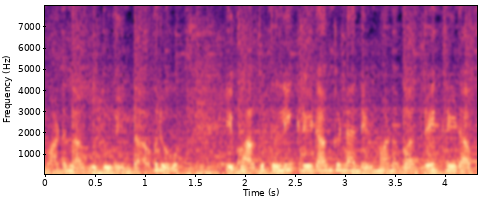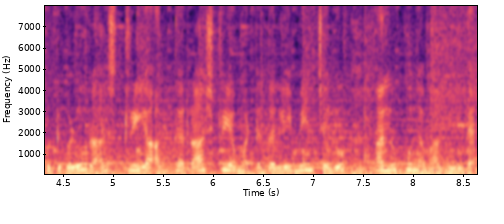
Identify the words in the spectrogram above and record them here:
ಮಾಡಲಾಗುವುದು ಎಂದ ಅವರು, ಈ ಭಾಗದಲ್ಲಿ ಕ್ರೀಡಾಂಗಣ ನಿರ್ಮಾಣವಾದರೆ ಕ್ರೀಡಾಪಟುಗಳು ರಾಷ್ಟ್ರೀಯ, ಅಂತಾರಾಷ್ಟ್ರೀಯ ಮಟ್ಟದಲ್ಲಿ ಮಿಂಚಲು ಅನುಕೂಲವಾಗಲಿದೆ.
